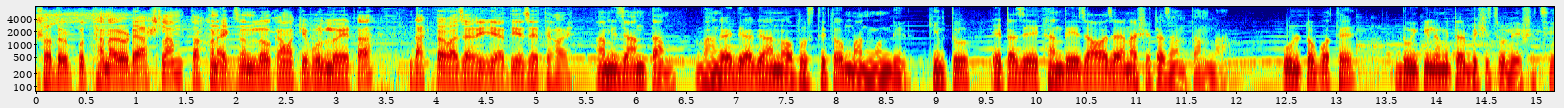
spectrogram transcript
সদরপুর থানা রোডে আসলাম, তখন একজন লোক আমাকে বলল, এটা ডাক্তার বাজার এরিয়া দিয়ে যেতে হয়। আমি জানতাম, ভাঙ্গাইদিয়া গ্রামে অবস্থিত মান মন্দির কিন্তু এটা যে এখান দিয়ে যাওয়া যায় না, সেটা জানতাম না। উল্টো পথে দুই কিলোমিটার বেশি চলে এসেছি।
